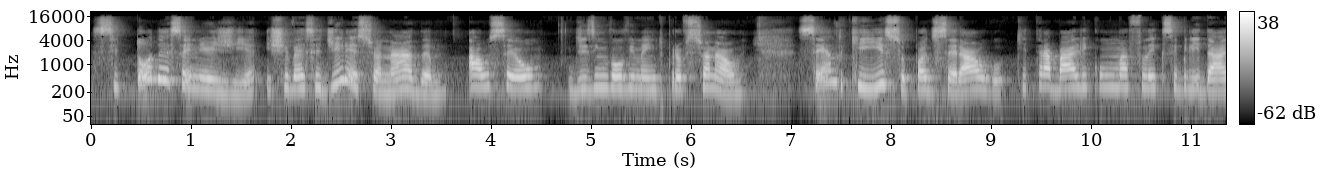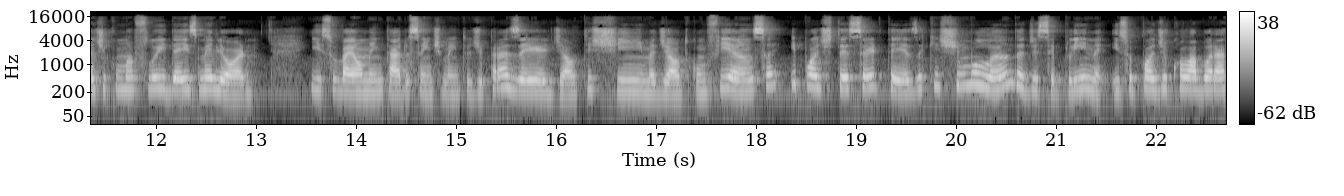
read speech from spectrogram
se toda essa energia estivesse direcionada ao seu desenvolvimento profissional, sendo que isso pode ser algo que trabalhe com uma flexibilidade, com uma fluidez melhor. Isso vai aumentar o sentimento de prazer, de autoestima, de autoconfiança e pode ter certeza que estimulando a disciplina, isso pode colaborar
